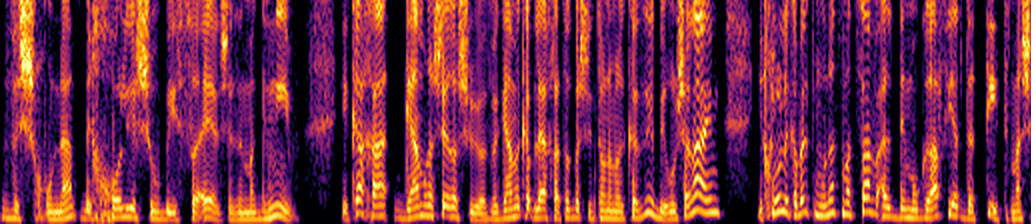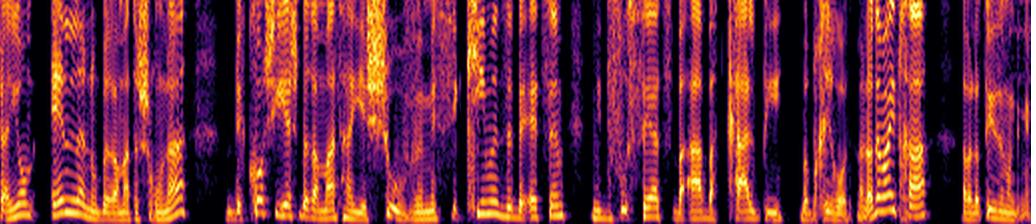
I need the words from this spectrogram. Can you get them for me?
ושכונה בכל יישוב בישראל, שזה מגניב. כי ככה גם ראשי רשויות וגם מקבלי החלטות בשלטון המרכזי בירושלים יוכלו לקבל תמונת מצב על דמוגרפיה דתית, מה שהיום אין לנו ברמת השכונה, בקושי יש ברמת היישוב, ומסיקים את זה בעצם מדפוסי הצבעה בקלפי בבחירות. אני לא יודע מה איתך, אבל אותי זה מגניב.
